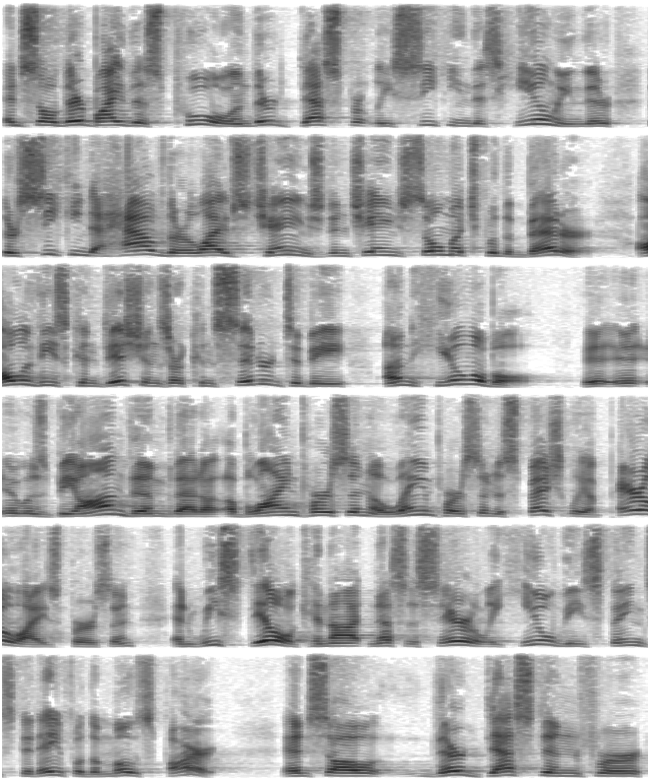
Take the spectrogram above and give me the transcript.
And so they're by this pool and they're desperately seeking this healing. They're, they're seeking to have their lives changed and changed so much for the better. All of these conditions are considered to be unhealable. It, it, it, was beyond them that a, a blind person, a lame person, especially a paralyzed person, and we still cannot necessarily heal these things today for the most part. And so they're destined for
